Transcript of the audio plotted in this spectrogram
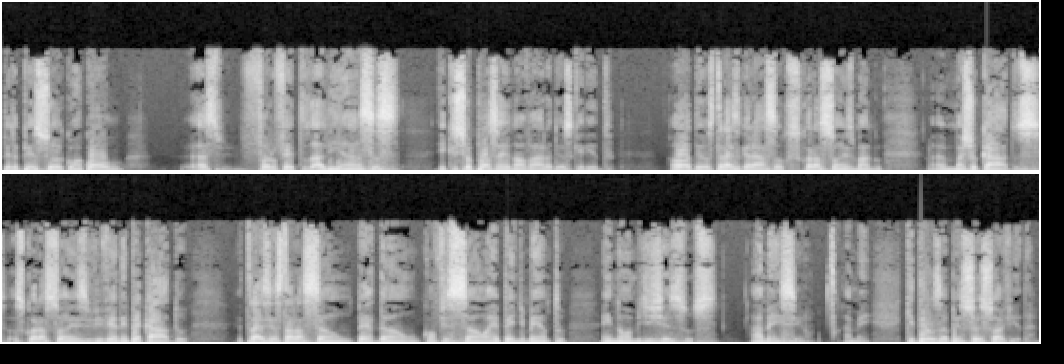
pela pessoa com a qual as, foram feitas alianças, e que o Senhor possa renovar, ó Deus querido. Ó Deus, traz graça aos corações machucados, aos corações vivendo em pecado, e traz restauração, perdão, confissão, arrependimento, em nome de Jesus. Amém, Senhor. Amém. Que Deus abençoe sua vida.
